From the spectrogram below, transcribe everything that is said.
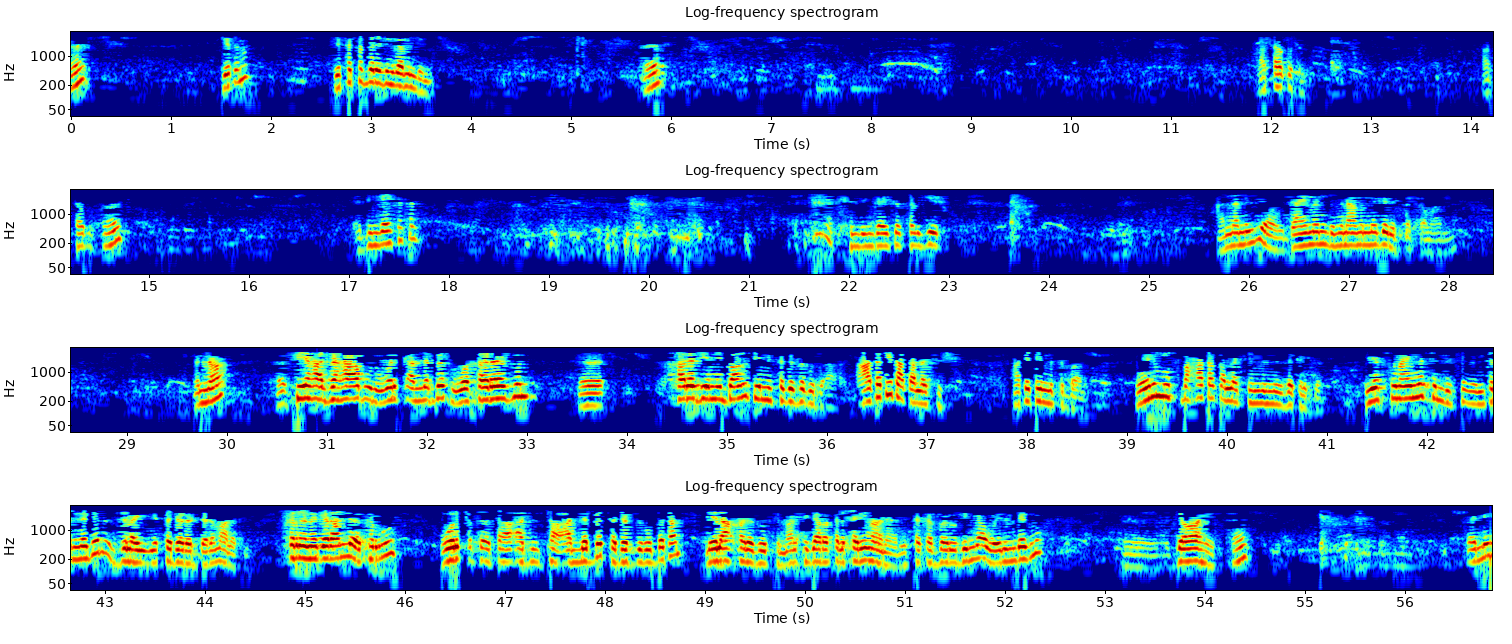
እ? ጌጥ ነው? የተከበረ ድንጋይ ምንድን ነው እ? አታውቁትም? አታውቁ እ? ድንጋይ ከሰል ድንጋይ ጌጥ አንዳንድ ጊዜ ያው diamond ምናምን ነገር ይጠቀማሉ። እና فيها ذهب ወርቅ አለበት وخرز ኸረዝ የሚባሉት የሚሰገሰጉት አተቴ ታውቃላችሁ? አተቴ የምትባለው ወይንም ሙስባሃ ታውቃላችሁ የምንዘክርበት? የእሱን አይነት እንትን ነገር እዚህ ላይ የተደረደረ ማለት ነው። ክር ነገር አለ ክሩ ውስጥ ወርቅ አለበት ተደርድሮበታል። ሌላ ኸረዞችም አልሒጃረት አልከሪማ ነው የተከበሩ ድንጋይ ወይንም ደግሞ ጀዋሂር። ጨሌ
